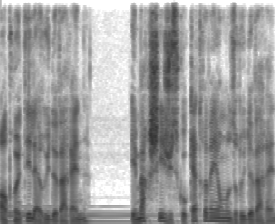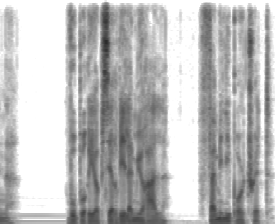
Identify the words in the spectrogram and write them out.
Empruntez la rue de Varennes et marchez jusqu'au 91 rue de Varennes. Vous pourrez observer la murale Family Portrait.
